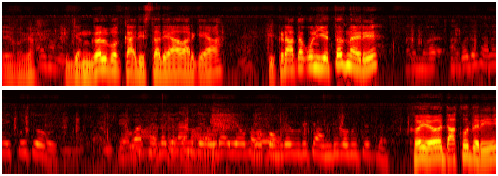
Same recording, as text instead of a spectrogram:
हे बघा. जंगल बघ काय दिसतात या वारक्या. इकडं आता कोण येतच नाही रे. बिडीची अंडी खय दाखव तरी.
